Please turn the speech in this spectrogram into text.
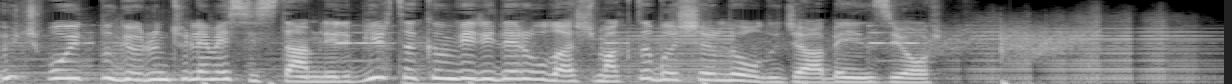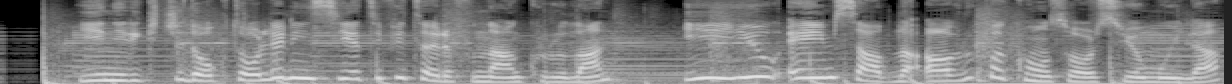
Üç boyutlu görüntüleme sistemleri bir takım verilere ulaşmakta başarılı olacağı benziyor. Yenilikçi Doktorlar İnisiyatifi tarafından kurulan EU AIMS adlı Avrupa Konsorsiyumuyla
